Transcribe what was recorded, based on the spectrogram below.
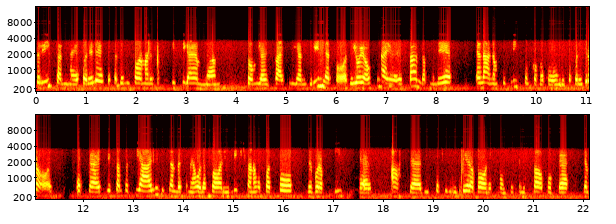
berikande när jag föreläser för då tar man upp viktiga ämnen som jag verkligen brinner för. Det gör jag också när jag är standard, men det är en annan publik som kommer på olika föredrag. Och eh, till exempel 4 december som jag håller tal i riksdagen och hoppas på med våra politiker att eh, vi ska prioritera barnets mångkulturskap och eh, den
